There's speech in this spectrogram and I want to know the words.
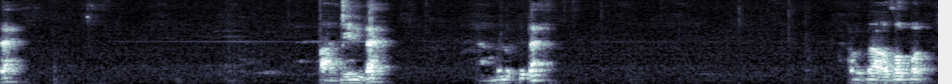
ده بعدين ده أعمله كده. أحاول بقى أظبط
